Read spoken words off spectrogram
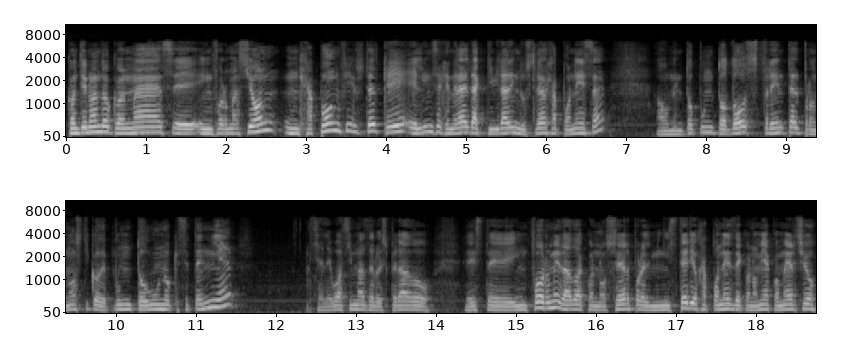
Continuando con más eh, información, en Japón, fíjese usted que el índice general de actividad industrial japonesa aumentó punto 2 frente al pronóstico de punto 1 que se tenía. Se elevó así más de lo esperado este informe dado a conocer por el Ministerio japonés de Economía, Comercio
